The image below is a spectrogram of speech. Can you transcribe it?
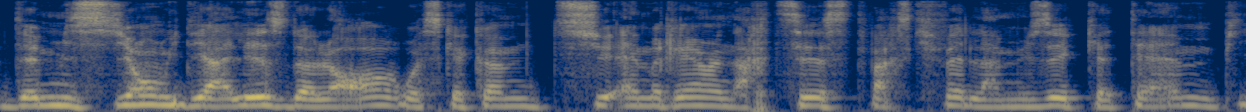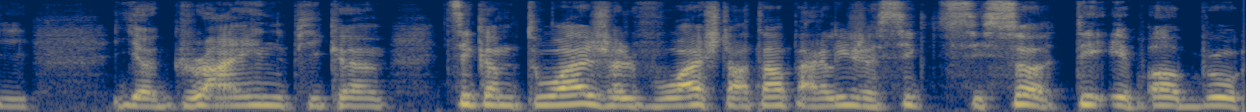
de mission idéaliste de l'art où est-ce que comme tu aimerais un artiste parce qu'il fait de la musique que t'aimes, puis il y a grind, puis comme, tu sais, comme toi, je le vois, je t'entends parler, je sais que c'est ça, t'es hip-hop, bro.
